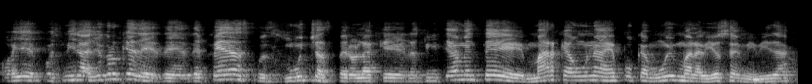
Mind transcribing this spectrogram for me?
Oye, pues mira, yo creo que de, de, pedas, pues muchas, pero la que definitivamente marca una época muy maravillosa de mi vida,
